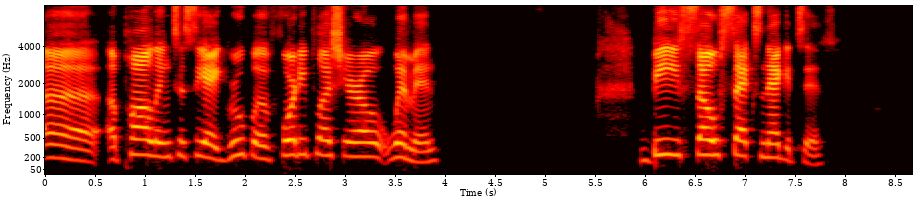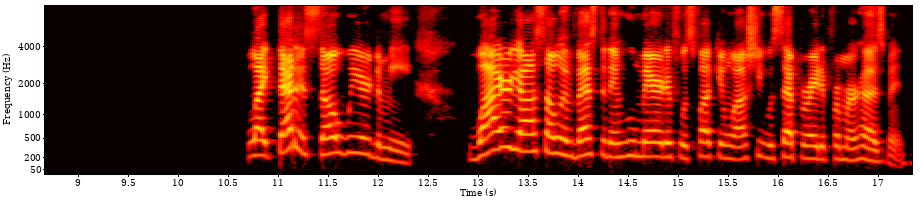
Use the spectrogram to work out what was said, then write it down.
uh, appalling to see a group of 40 plus year old women be so sex negative. Like that is so weird to me. Why are y'all so invested in who Meredith was fucking while she was separated from her husband?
